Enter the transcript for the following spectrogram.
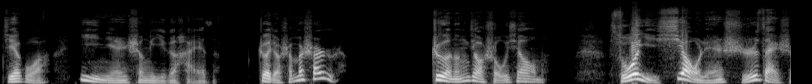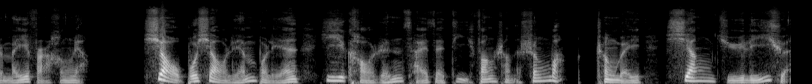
结果一年生一个孩子，这叫什么事儿啊？这能叫守孝吗？所以孝廉实在是没法衡量，孝不孝廉不廉，依靠人才在地方上的声望，称为乡举里选。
